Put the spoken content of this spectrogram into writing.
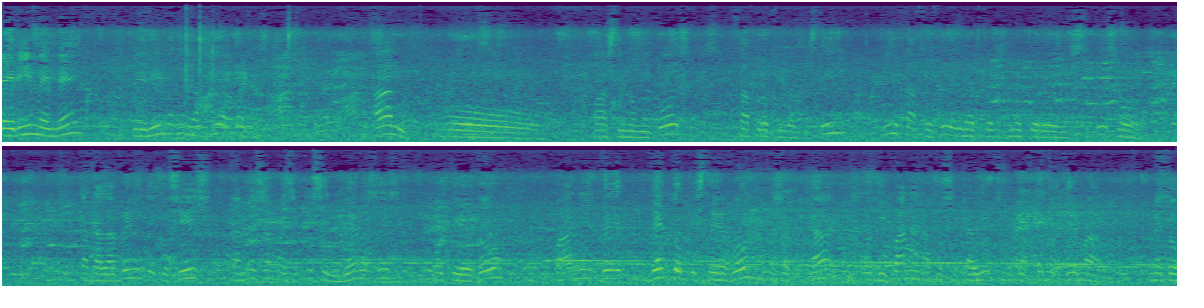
περίμενε, περίμενε να πει απόφαση. Αν ο, ο αστυνομικός θα προφυλακιστεί ή θα αφαιθεί ελεύθερος με περιοριστικούς όρους. Καταλαβαίνετε κι εσείς τα μέσα μαζικής ενημέρωσης ότι εδώ πάνε, δεν, δεν το πιστεύω προσωπικά, ότι πάνε να αποσυκαλύψουν και αυτό το θέμα με το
